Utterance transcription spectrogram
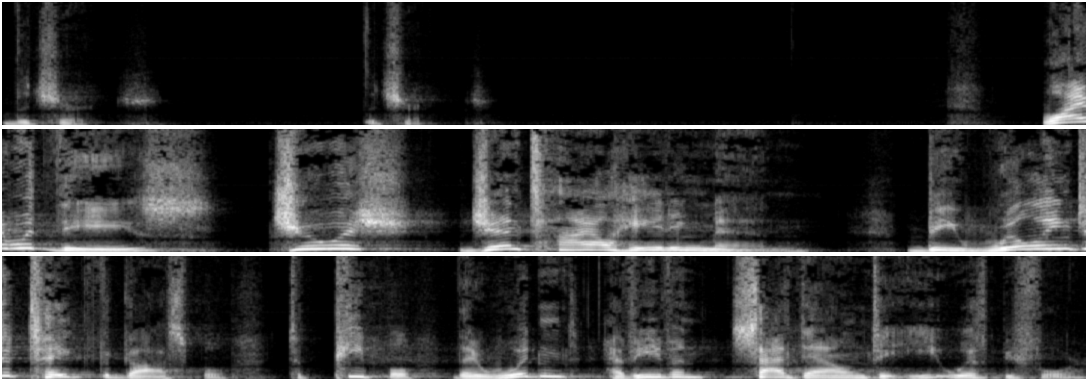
the church. The church. Why would these Jewish, Gentile hating men be willing to take the gospel to people they wouldn't have even sat down to eat with before.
